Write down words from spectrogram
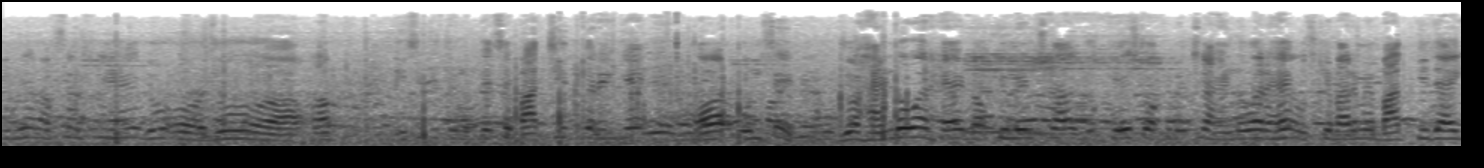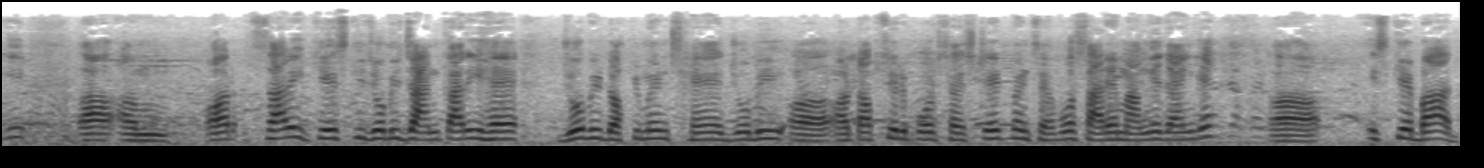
सीनियर अफसर भी हैं जो जो अब डीसीपी त्रिमुखे से बातचीत करेंगे और उनसे जो हैंडओवर है डॉक्यूमेंट्स का जो केस डॉक्यूमेंट्स का हैंडओवर है उसके बारे में बात की जाएगी। अम, और सारी केस की जो भी जानकारी है जो भी डॉक्यूमेंट्स हैं जो भी ऑटोपसी रिपोर्ट्स हैं स्टेटमेंट्स हैं वो सारे मांगे जाएँगे। अ, इसके बाद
